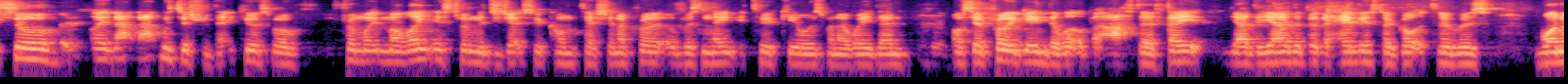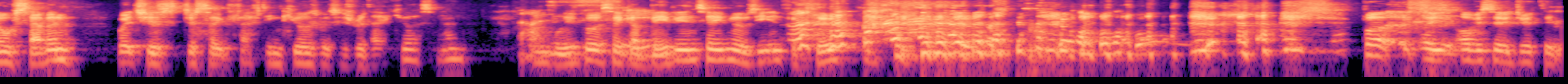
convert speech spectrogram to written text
So like that, that was just ridiculous. Well, from like my lightest from the jiu-jitsu competition, I probably it was 92 kilos when I weighed in. Obviously, I probably gained a little bit after the fight, yada yada. But the heaviest I got to was 107, which is just like 15 kilos, which is ridiculous, man. That's Unbelievable. It's like a baby inside me. I was eating for two. but like, obviously, due to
